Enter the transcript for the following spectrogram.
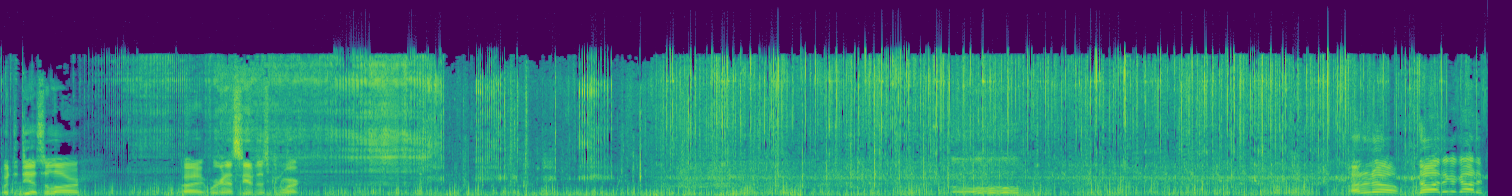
with the DSLR. All right, we're gonna see if this can work. Oh. I. No, I think I got him.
